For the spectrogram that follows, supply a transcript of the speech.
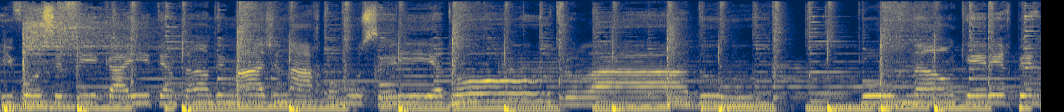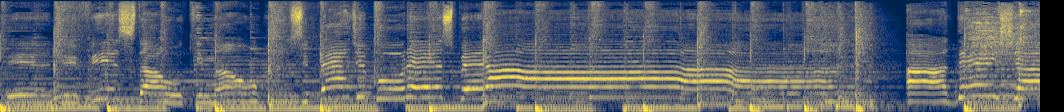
E você fica aí tentando imaginar como seria do outro lado. Por não querer perder vista o que não se perde por esperar. A deixa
